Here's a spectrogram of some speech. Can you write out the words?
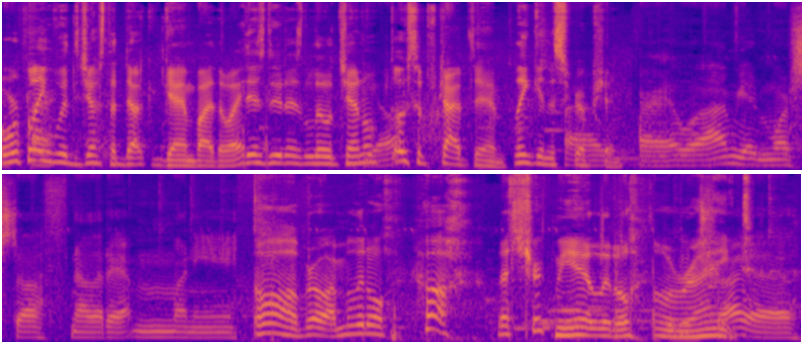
We're playing with just a duck again, by the way. This dude has a little channel. Yeah. Go subscribe to him. Link in the description. All right. Well, I'm getting more stuff now that I got money. Oh, bro, I'm a little. Oh, that shook me a little. All right. Try a,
